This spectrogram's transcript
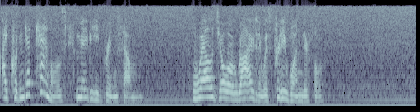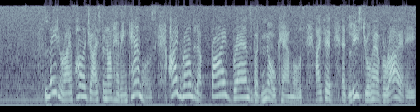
I couldn't get camels. Maybe he'd bring some. Well, Joe arrived and it was pretty wonderful. Later, I apologized for not having camels. I'd rounded up five brands, but no camels. I said, at least you'll have variety.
